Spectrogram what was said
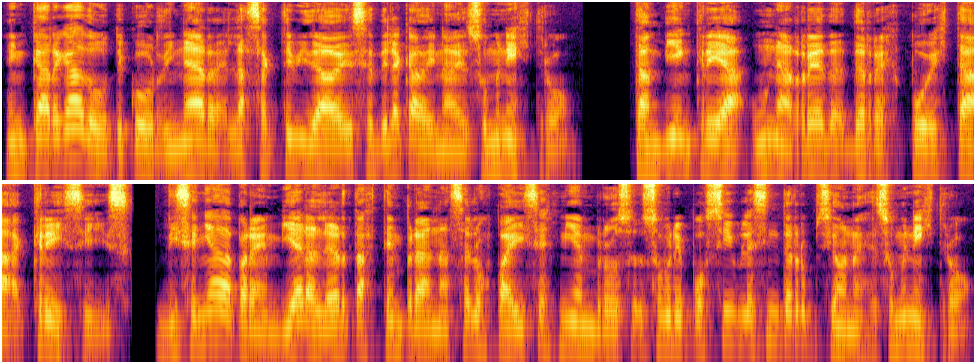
encargado de coordinar las actividades de la cadena de suministro. También crea una red de respuesta a crisis, diseñada para enviar alertas tempranas a los países miembros sobre posibles interrupciones de suministro.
